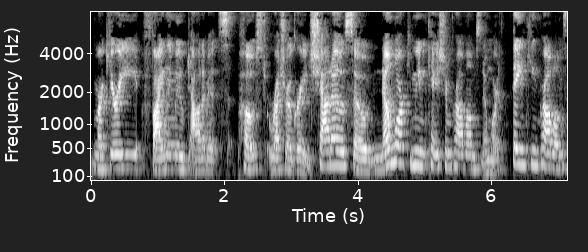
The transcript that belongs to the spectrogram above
Mercury finally moved out of its post retrograde shadow. So, no more communication problems, no more thinking problems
